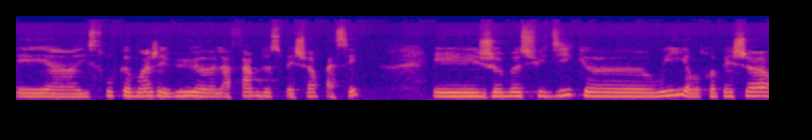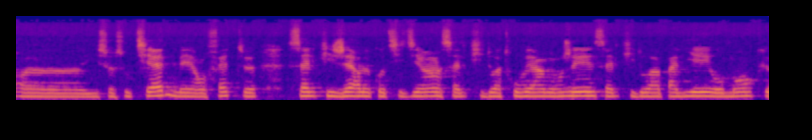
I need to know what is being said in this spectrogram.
Et il se trouve que moi j'ai vu la femme de ce pêcheur passer. Et je me suis dit que oui, entre pêcheurs, euh, ils se soutiennent, mais en fait, celle qui gère le quotidien, celle qui doit trouver à manger, celle qui doit pallier au manque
